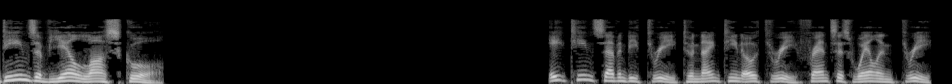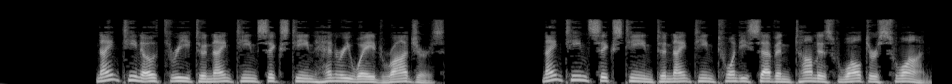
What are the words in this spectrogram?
Deans of Yale Law School 1873–1903 Francis Wayland III 1903–1916 Henry Wade Rogers 1916–1927 Thomas Walter Swan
